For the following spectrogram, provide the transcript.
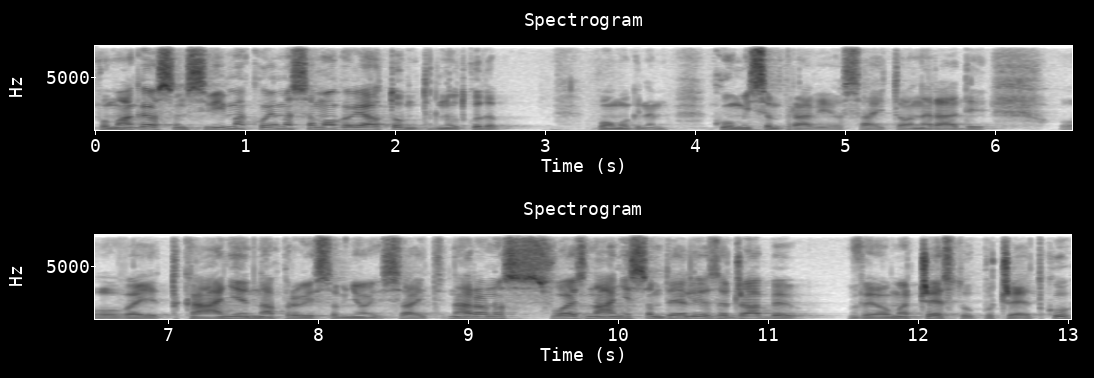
pomagao sam svima kojima sam mogao ja u tom trenutku da pomognem. Kumi sam pravio sajt, ona radi ovaj, tkanje, napravio sam njoj sajt. Naravno, svoje znanje sam delio za džabe veoma često u početku,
